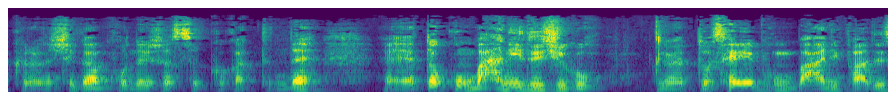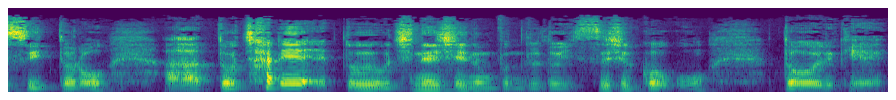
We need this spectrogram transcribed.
그런 시간 보내셨을 것 같은데 떡국 많이 드시고 또 새해 복 많이 받을 수 있도록 아, 또 차례 또 지내시는 분들도 있으실 거고 또 이렇게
